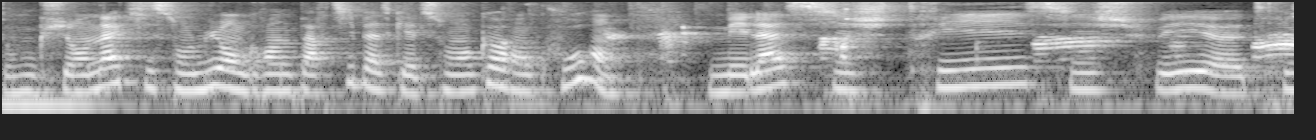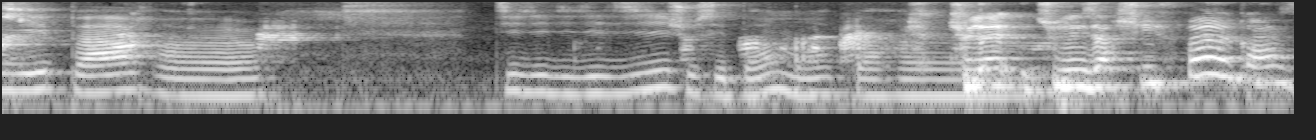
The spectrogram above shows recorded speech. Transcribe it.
Donc il y en a qui sont lues en grande partie parce qu'elles sont encore en cours. Mais là, si je trie, si je fais euh, trier par je sais pas moi. Par, euh, tu, tu les archives pas quand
